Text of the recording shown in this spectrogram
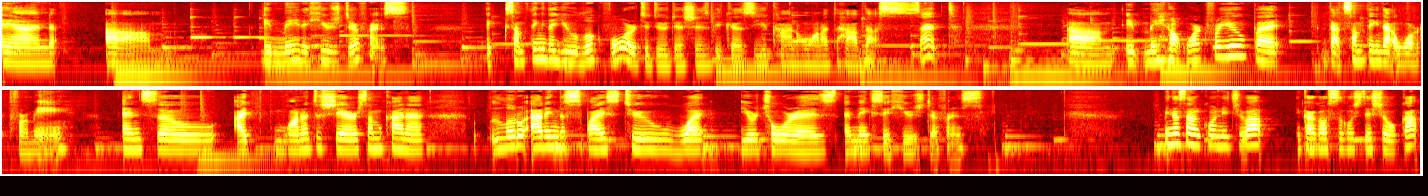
and um, it made a huge difference. It's something that you look forward to do dishes because you kind of wanted to have that scent. Um, it may not work for you, but that's something that worked for me. And so I wanted to share some kind of little adding the spice to what your chore is. It makes a huge difference. 皆さんこんにちは。いかがお過ごしでしょうか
